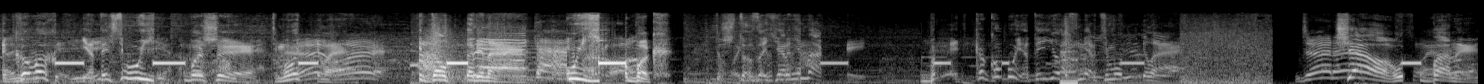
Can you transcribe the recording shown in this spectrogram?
Какого хуя ты все уебыши? Тьмутила! Долбобина! Уебок! Что за херня нахуй? Блять, хуя ты ее смерть мутила? Чао, уебаны!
